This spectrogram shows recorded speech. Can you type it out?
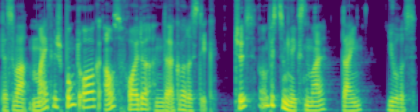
Das war myfish.org aus Freude an der Aquaristik. Tschüss und bis zum nächsten Mal, dein Juris.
